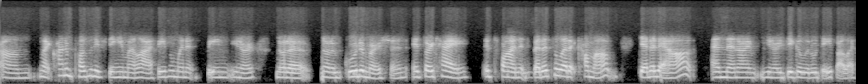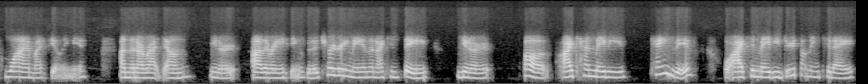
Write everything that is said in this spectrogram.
um, like kind of positive thing in my life. Even when it's been, you know, not a not a good emotion, it's okay, it's fine. It's better to let it come up, get it out, and then I, you know, dig a little deeper. Like, why am I feeling this? And then I write down, you know, are there any things that are triggering me? And then I can see, you know, oh, I can maybe change this, or I can maybe do something today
